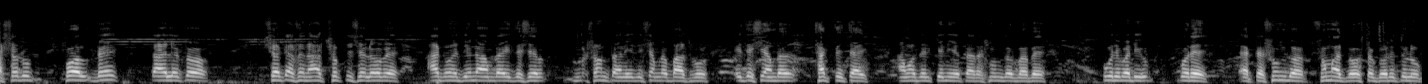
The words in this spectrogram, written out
আশারূপ ফল দেয়, তাহলে তো শেখ হাসিনা আজ শক্তিশালী হবে। আগামী দিনে আমরা এই দেশে সন্তান, এই দেশে আমরা বাঁচবো, এই দেশে আমরা থাকতে চাই। আমাদেরকে নিয়ে তারা সুন্দরভাবে পরিবারটি করে একটা সুন্দর সমাজ ব্যবস্থা গড়ে তুলুক।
